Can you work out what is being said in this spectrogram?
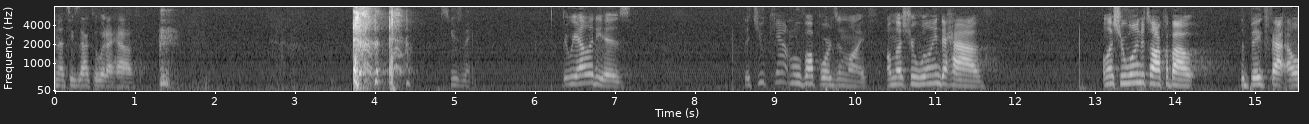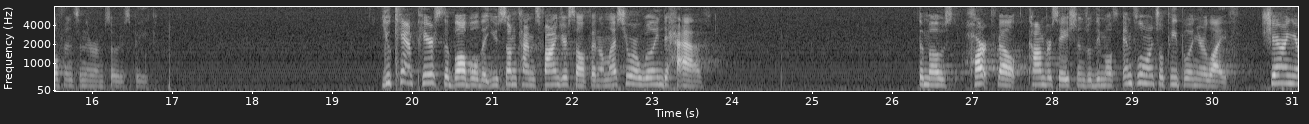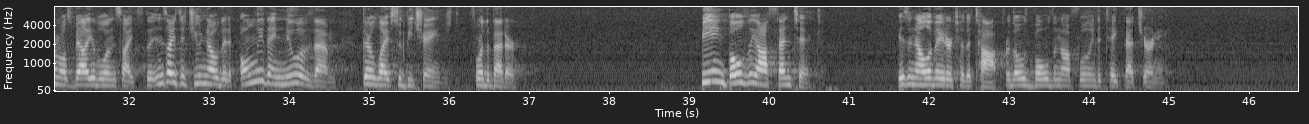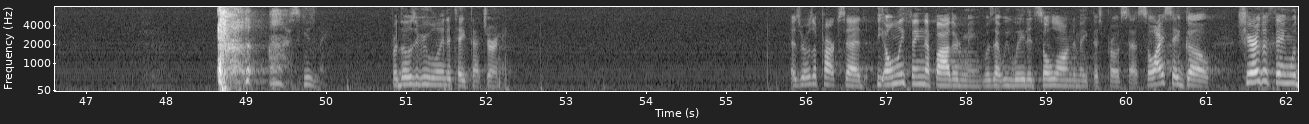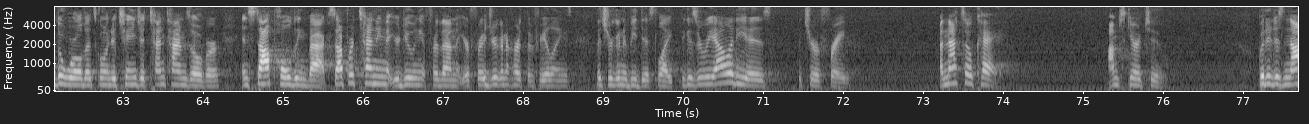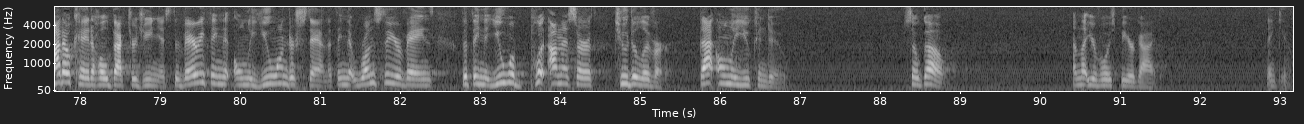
that's exactly what I have. Excuse me. The reality is that you can't move upwards in life unless you're willing to have, unless you're willing to talk about the big fat elephants in the room, so to speak. You can't pierce the bubble that you sometimes find yourself in unless you are willing to have the most heartfelt conversations with the most influential people in your life, sharing your most valuable insights, the insights that you know that if only they knew of them, their lives would be changed for the better. Being boldly authentic is an elevator to the top for those bold enough willing to take that journey. Excuse me. For those of you willing to take that journey. As Rosa Parks said, the only thing that bothered me was that we waited so long to make this process. So I say go. Share the thing with the world that's going to change it 10 times over and stop holding back. Stop pretending that you're doing it for them, that you're afraid you're going to hurt their feelings, that you're going to be disliked. Because the reality is that you're afraid. And that's okay. I'm scared too. But it is not okay to hold back your genius. The very thing that only you understand, the thing that runs through your veins, the thing that you were put on this earth to deliver. That only you can do. So go and let your voice be your guide. Thank you.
